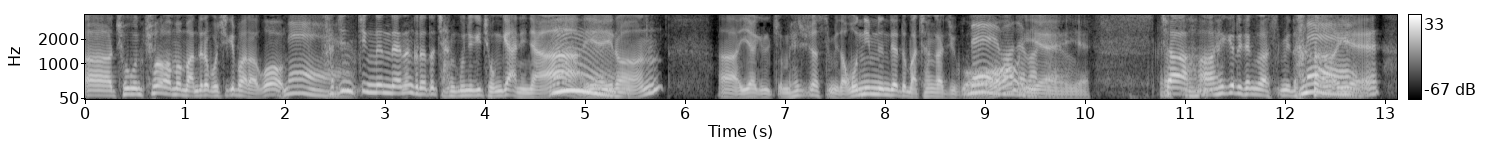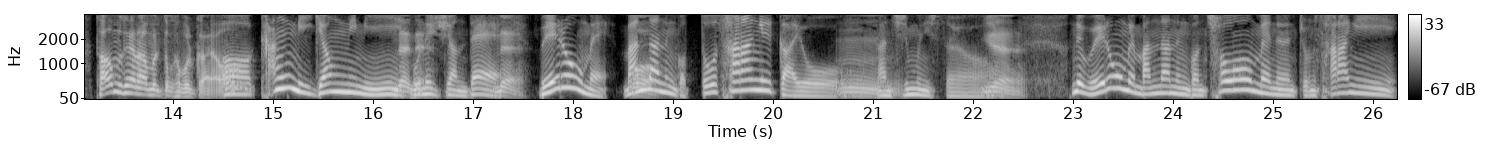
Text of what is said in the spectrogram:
어, 좋은 추억 한번 만들어 보시기 바라고. 네. 사진 찍는 데는 그래도 장근육이 좋은 게 아니냐. 음. 예, 이런 아, 이야기를 좀 해주셨습니다. 옷 입는 데도 마찬가지고. 네, 맞아요, 맞아요. 예, 예. 자, 아, 해결이 된 것 같습니다. 네. 예. 다음 한번 또 가볼까요? 어, 강미경 님이 네네. 보내주셨는데, 네. 외로움에 만나는 것도 사랑일까요? 라는 질문이 있어요. 음. 예. 근데 외로움에 만나는 건 처음에는 좀 사랑이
